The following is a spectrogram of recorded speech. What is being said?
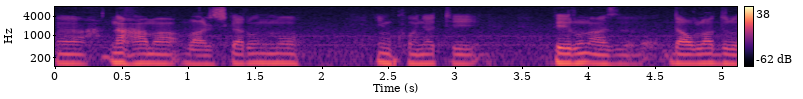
на ҳама варзишгарони мо имконияти берун аз давлатро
